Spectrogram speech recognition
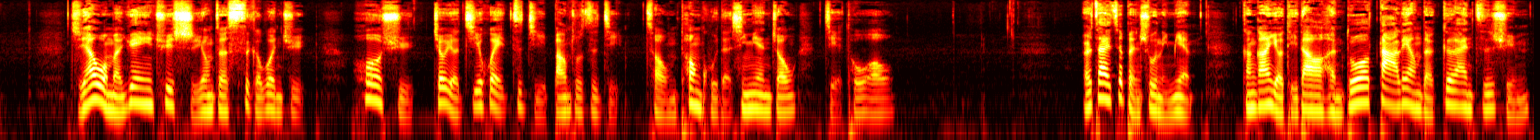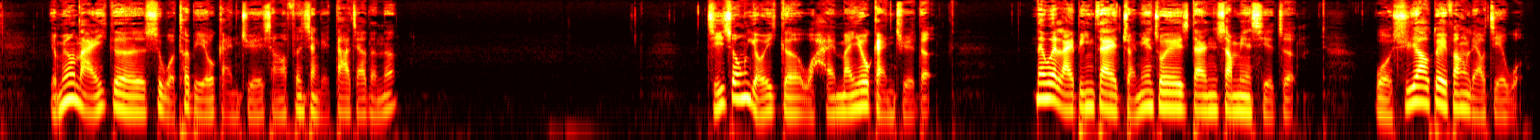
只要我们愿意去使用这四个问句，或许就有机会自己帮助自己从痛苦的信念中解脱哦。而在这本书里面，刚刚有提到很多大量的个案咨询，有没有哪一个是我特别有感觉，想要分享给大家的呢？其中有一个我还蛮有感觉的，那位来宾在转念作业单上面写着：“我需要对方了解我。”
